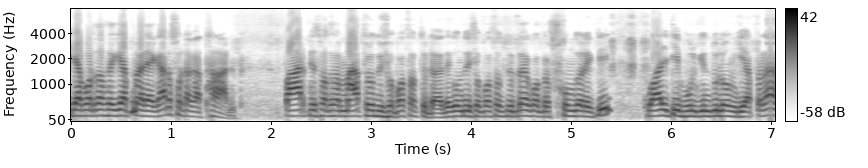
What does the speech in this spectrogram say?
এইটা পড়তেছে কি আপনার এগারোশো টাকা থান। পার পিস পড়তেছে মাত্র দুশো পঁচাত্তর টাকা। দেখুন দুশো পঁচাত্তর টাকা কত সুন্দর একটি কোয়ালিটি ফুল কিন্তু লুঙ্গি আপনারা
